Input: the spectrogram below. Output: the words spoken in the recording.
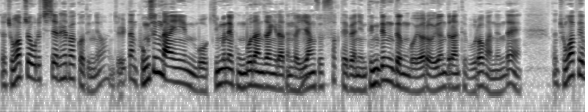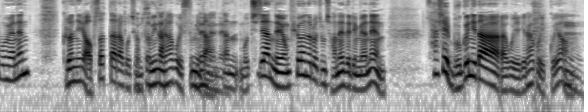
제가 종합적으로 취재를 해봤거든요. 이제 일단 공식 라인 뭐 김은혜 공보단장이라든가 음. 이양수 수석 대변인 등등등 뭐 여러 의원들한테 물어봤는데 일단 종합해 보면은 그런 일이 없었다라고 지금 없었다. 부인을 하고 있습니다. 네네네. 일단 뭐 취재한 내용 표현으로 좀 전해드리면은 사실 무근이다라고 얘기를 하고 있고요. 음.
